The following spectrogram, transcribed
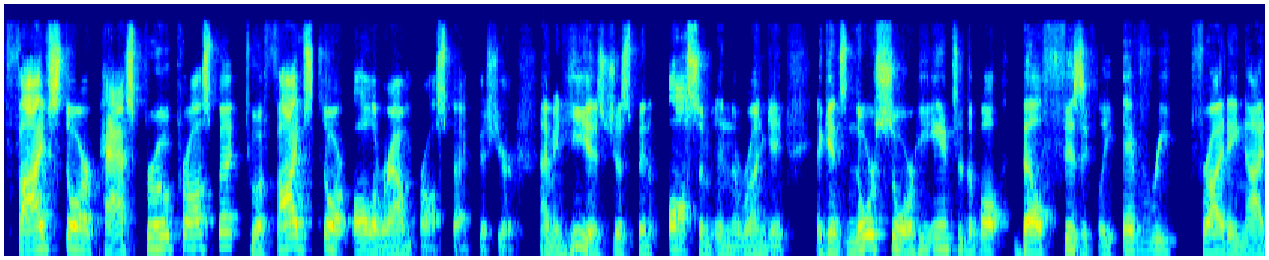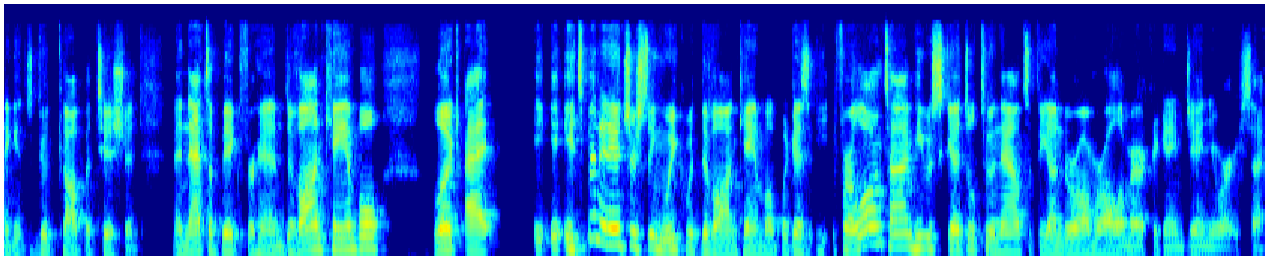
five star pass pro prospect to a five star all around prospect this year. I mean, he has just been awesome in the run game. Against North Shore, he answered the ball bell physically every Friday night against good competition. And that's a big for him. Devon Campbell, look, I, it, has been an interesting week with Devon Campbell because he, for a long time he was scheduled to announce at the Under Armour All America game January 2nd.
